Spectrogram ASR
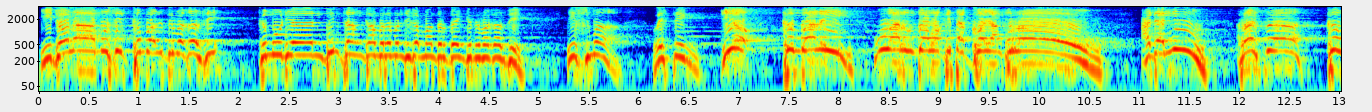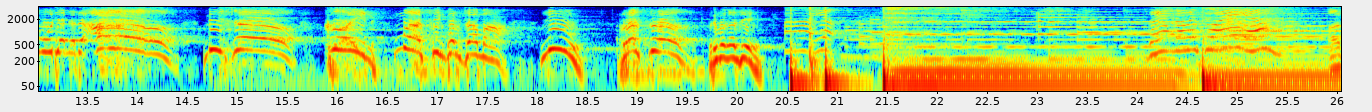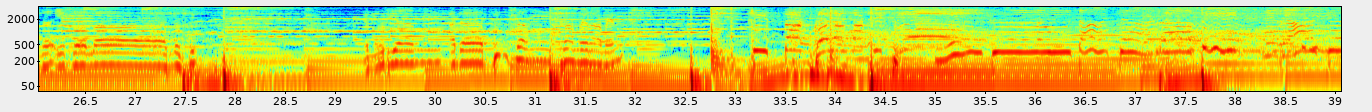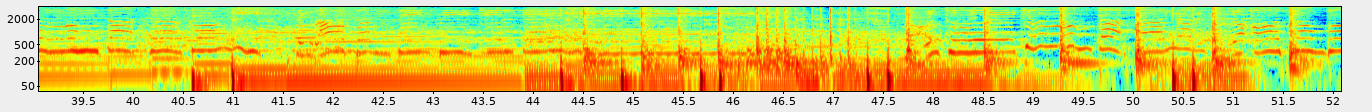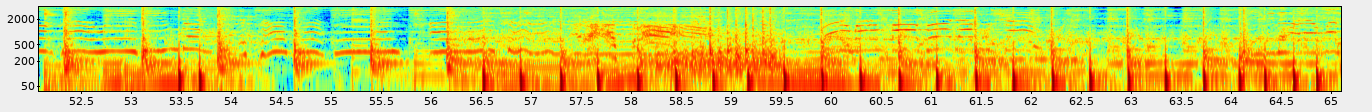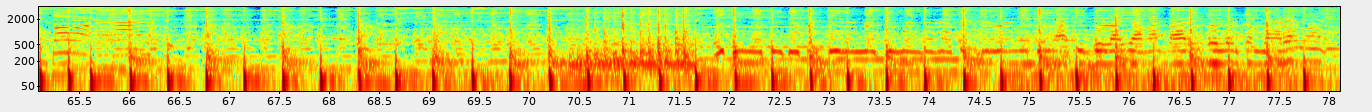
Idola musik kembali terima kasih. Kemudian bintang kameraman juga mantar thank you terima kasih. Isma, listing. Yuk kembali warung tawa kita goyang bro. Ada New, Rasta, kemudian ada Al, Nisa, Koin masih bersama New Rasta. Terima kasih. Ayo. Goyang rame semuanya ya. Ada idola musik. Kemudian ada bintang kameramen. Kita goyang lagi bro. Gelem hati tuh pikiran maju mundur akan ruang iki hati tuh layangan tarik ular sembarangan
